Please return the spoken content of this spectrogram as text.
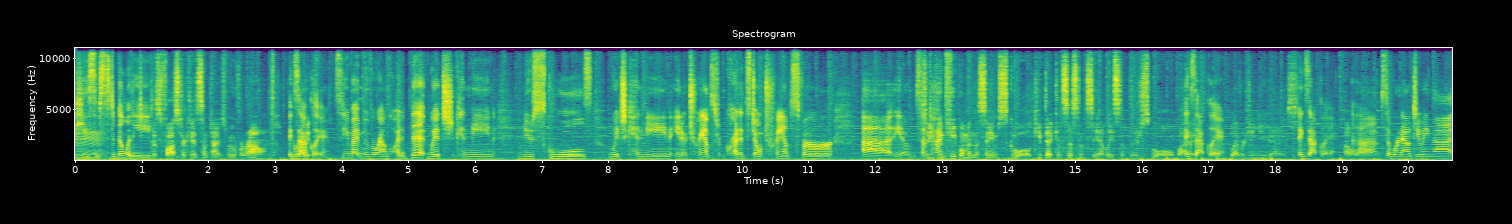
piece of stability. Because foster kids sometimes move around. right? Exactly. So you might move around quite a bit, which can mean new schools, which can mean you know credits don't transfer. Uh, you know sometimes. So you can keep them in the same school, keep that consistency at least at their school by Exactly. leveraging you guys. Exactly. Oh, wow. Um, so we're now doing that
